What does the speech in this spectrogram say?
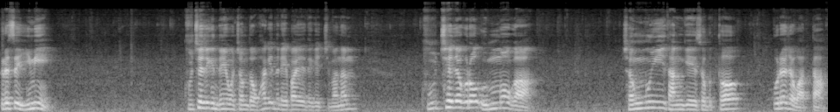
그래서 이미 구체적인 내용을 좀 더 확인을 해봐야 되겠지만은 구체적으로 음모가 정무위 단계에서부터 뿌려져 왔다.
